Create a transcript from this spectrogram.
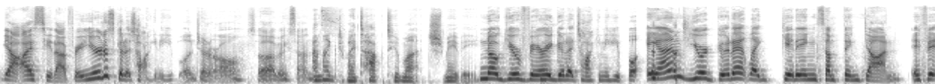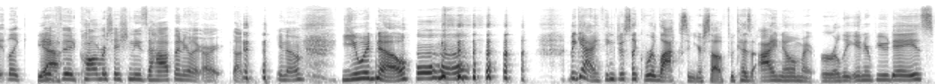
Yeah, I see that for you. You're just good at talking to people in general. So that makes sense. I'm like, do I talk too much? Maybe. No, you're very good at talking to people and you're good at like getting something done. If it like Yeah. if the conversation needs to happen, you're like, all right, done. You know? You would know. Uh-huh. but yeah, I think just like relaxing yourself because I know in my early interview days,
